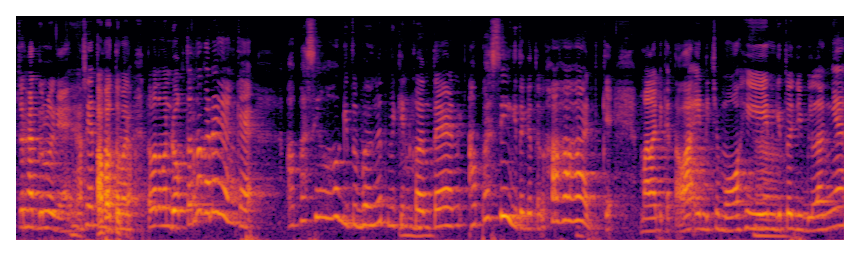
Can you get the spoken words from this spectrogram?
curhat dulu deh maksudnya Iya. Apa tuh, teman-teman teman-teman dokter tuh kadang yang kayak apa sih lo gitu banget Hmm. bikin konten apa sih gitu gitu hahaha kayak malah diketawain dicemoohin Nah. gitu dibilangnya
